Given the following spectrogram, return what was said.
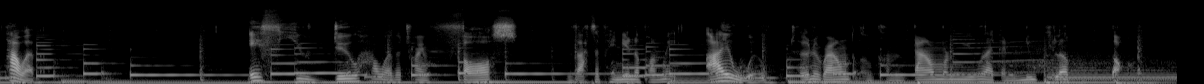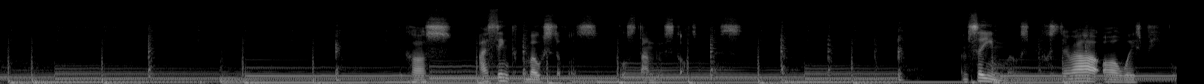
it. However, if you do, however, try and force that opinion upon me, I will turn around and come down on you like a nuclear bomb. Because I think most of us will stand with Scott on this. I'm saying most because there are always people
